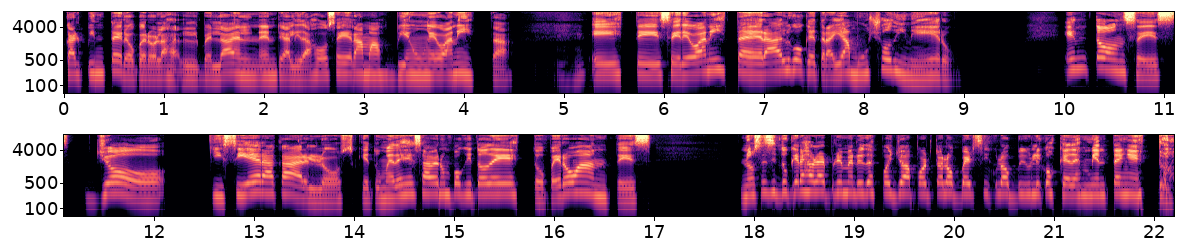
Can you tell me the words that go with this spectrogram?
carpintero, pero la verdad en, en realidad José era más bien un ebanista. Este, ser ebanista era algo que traía mucho dinero. Entonces, yo quisiera, Carlos, que tú me dejes saber un poquito de esto, pero antes, no sé si tú quieres hablar primero y después yo aporto los versículos bíblicos que desmienten esto.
